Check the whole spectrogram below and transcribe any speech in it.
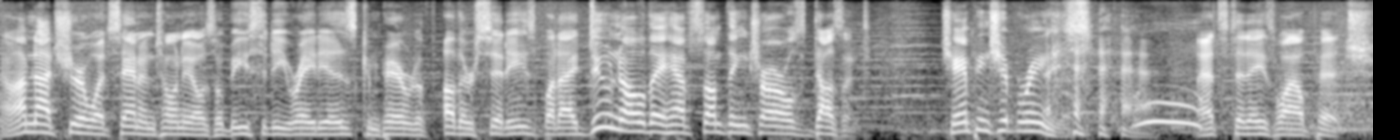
Now, I'm not sure what San Antonio's obesity rate is compared with other cities, but I do know they have something Charles doesn't championship rings. That's today's wild pitch.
